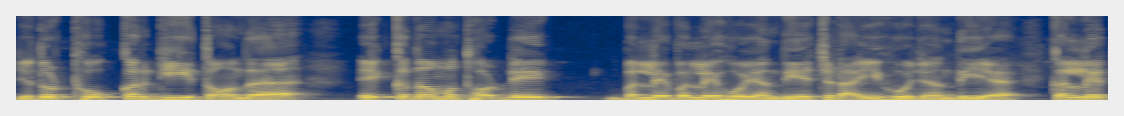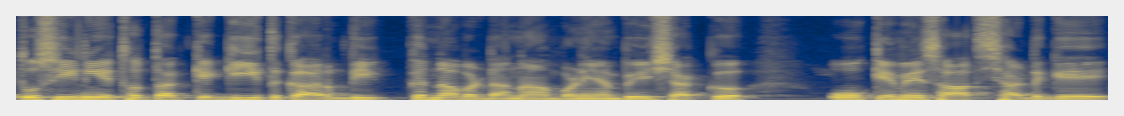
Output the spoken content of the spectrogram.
ਜਦੋਂ ਠੋਕਰ ਗੀਤ ਆਉਂਦਾ ਹੈ ਇੱਕਦਮ ਤੁਹਾਡੇ ਬੱਲੇ ਬੱਲੇ ਹੋ ਜਾਂਦੀ ਹੈ ਚੜ੍ਹਾਈ ਹੋ ਜਾਂਦੀ ਹੈ। ਕੱਲੇ ਤੁਸੀਂ ਨਹੀਂ ਇੱਥੋਂ ਤੱਕ ਕਿ ਗੀਤਕਾਰ ਦੀ ਕਿੰਨਾ ਵੱਡਾ ਨਾਮ ਬਣਿਆ। ਬੇਸ਼ੱਕ ਉਹ ਕਿਵੇਂ ਸਾਥ ਛੱਡ ਗਏ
